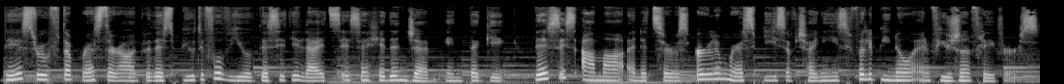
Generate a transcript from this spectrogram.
This rooftop restaurant with this beautiful view of the city lights is a hidden gem in Taguig. This is Amah and it serves heirloom recipes of Chinese, Filipino, and fusion flavors.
